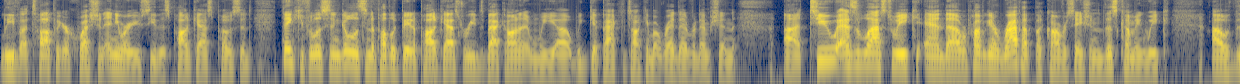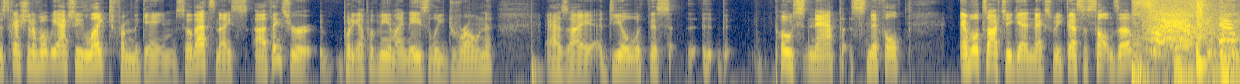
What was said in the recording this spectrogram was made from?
leave a topic or question anywhere you see this podcast posted. Thank you for listening. Go listen to Public Beta Podcast. Reed's back on it, and we uh, we get back to talking about Red Dead Redemption uh, 2 as of last week. And uh, we're probably going to wrap up the conversation this coming week uh, with discussion of what we actually liked from the game. So that's nice. Uh, thanks for putting up with me and my nasally drone as I deal with this post nap sniffle. And we'll talk to you again next week. That's the Sultans of. Slam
